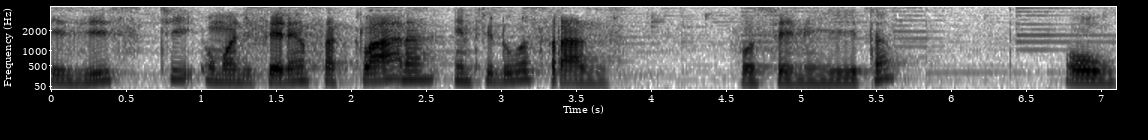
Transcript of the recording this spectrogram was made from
existe uma diferença clara entre duas frases. Você me irrita ou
